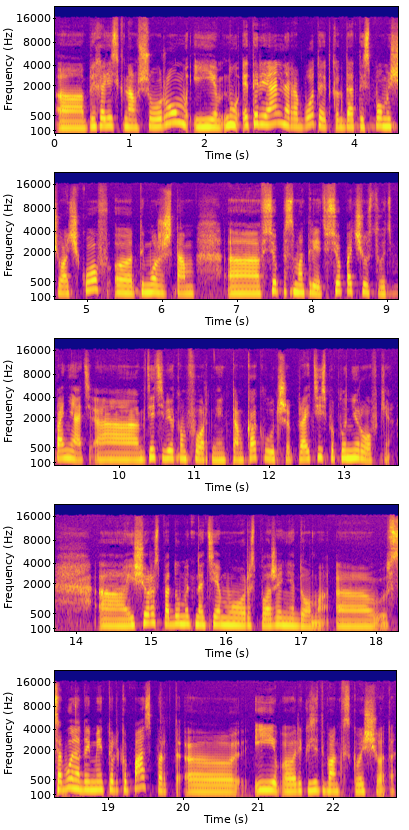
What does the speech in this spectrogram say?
а, приходите к нам в шоурум, и ну, это реально работает, когда ты с помощью очков э, ты можешь там а, все посмотреть, все почувствовать, понять, где тебе комфортнее, там как лучше, пройтись по планировке, еще раз подумать на тему расположения дома. С собой надо иметь только паспорт э, и э, реквизиты банковского счета.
